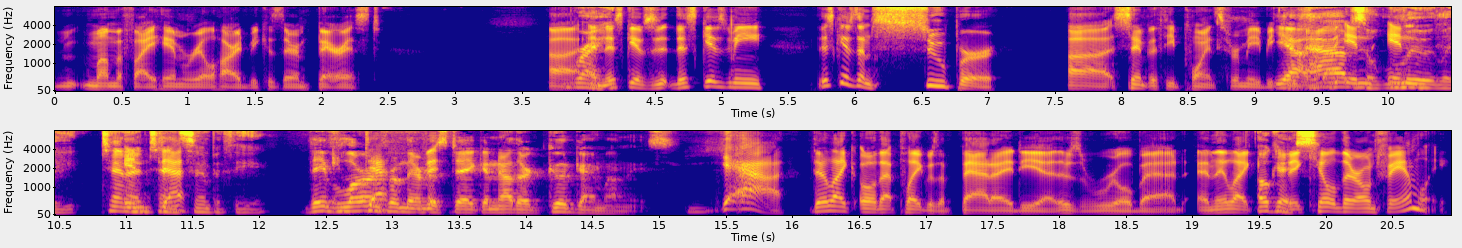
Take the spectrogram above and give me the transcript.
mummify him real hard because they're embarrassed. Uh, Right. And this gives this gives me this gives them super uh, sympathy points for me because Yeah, in- in- Absolutely. 10 out in of 10 death- sympathy. They've In learned from their they- mistake, and now they're good guy mummies. Yeah, they're like, oh, that plague was a bad idea. It was real bad, and they like, Okay, they s- killed their own family.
